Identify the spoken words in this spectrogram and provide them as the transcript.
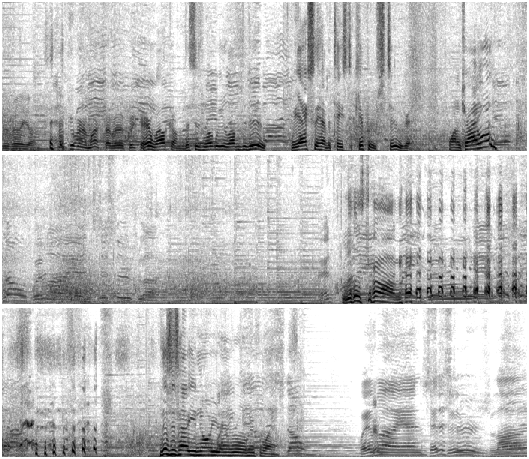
You're really good. Thank you very much. I really appreciate it. You're welcome. This is what we love to do. We actually have a taste of kippers too. Want to try one? A little strong. this is how you know you're in rural Newfoundland. Where my ancestors lie.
